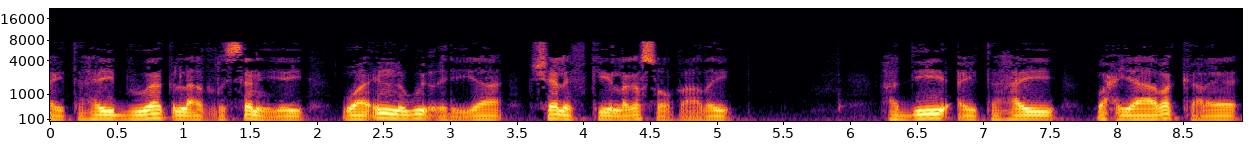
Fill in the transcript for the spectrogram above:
ay tahay buwaag la akhrisanayey waa in lagu celiyaa shalafkii laga soo qaaday. Haddii ay tahay waxyaabo kale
